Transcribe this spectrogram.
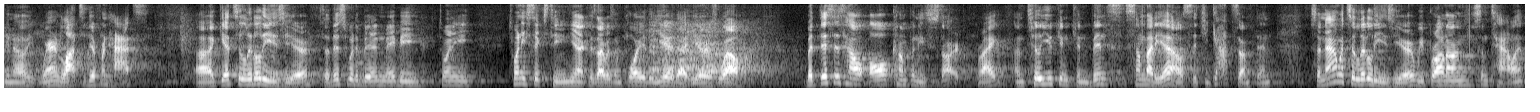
you know, wearing lots of different hats. Uh, it gets a little easier. So this would have been maybe 20, 2016, yeah, because I was Employee of the Year that year as well. But this is how all companies start, right? Until you can convince somebody else that you got something. So now it's a little easier. We brought on some talent.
